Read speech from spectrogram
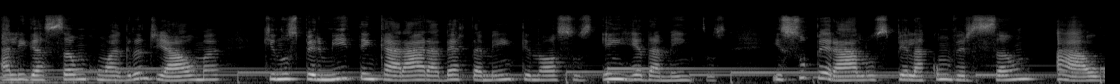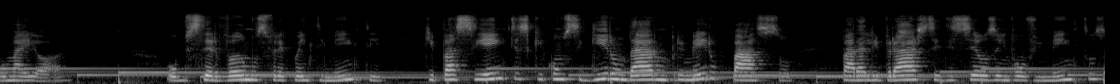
a ligação com a grande alma que nos permite encarar abertamente nossos enredamentos e superá-los pela conversão a algo maior. Observamos frequentemente que pacientes que conseguiram dar um primeiro passo para livrar-se de seus envolvimentos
